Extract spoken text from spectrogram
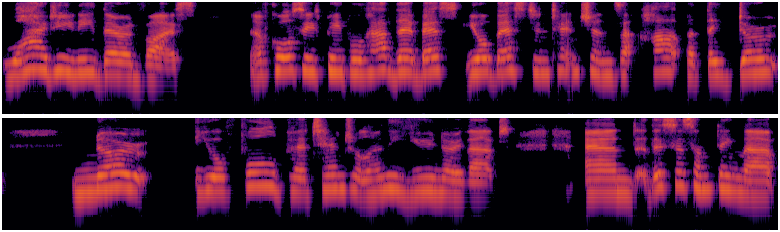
why do you need their advice? Now, of course, these people have their best, your best intentions at heart, but they don't know your full potential. Only you know that. And this is something that,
